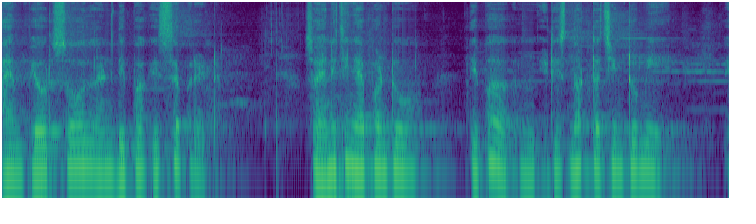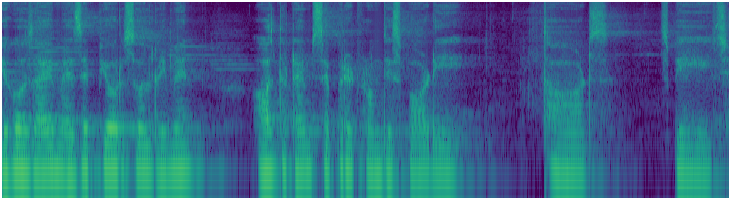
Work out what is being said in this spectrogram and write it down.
I am pure soul and Deepak is separate. So anything happen to Deepak, it is not touching to me because I am as a pure soul remain all the time separate from this body, thoughts, speech,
